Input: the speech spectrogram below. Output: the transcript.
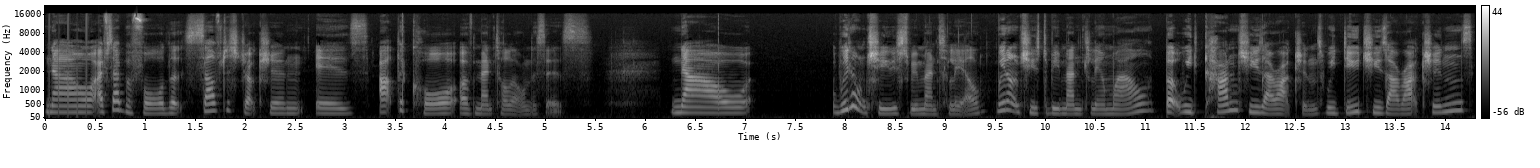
now, I've said before that self destruction is at the core of mental illnesses. Now, we don't choose to be mentally ill. We don't choose to be mentally unwell, but we can choose our actions. We do choose our actions.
